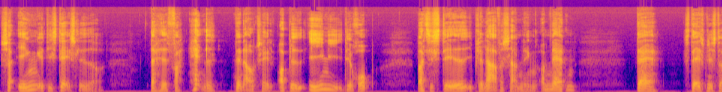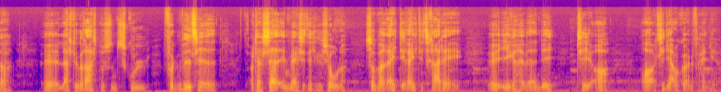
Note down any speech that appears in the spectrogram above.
så ingen af de statsledere, der havde forhandlet den aftale og blevet enige i det rum, var til stede i plenarforsamlingen om natten, da statsminister øh, Lars Løkke Rasmussen skulle få den vedtaget, og der sad en masse delegationer, som var rigtig, rigtig trætte af øh, ikke at have været med til, at, og, til de afgørende forhandlinger.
